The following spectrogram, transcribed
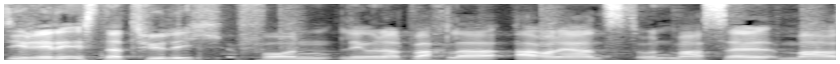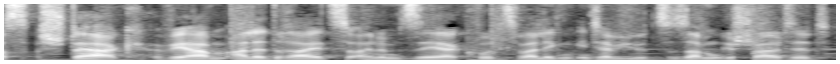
Die Rede ist natürlich von Leonhard Bachler, Aaron Ernst und Marcel Mars Stärk. Wir haben alle drei zu einem sehr kurzweiligen Interview zusammengeschaltet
